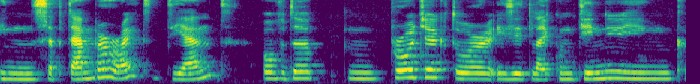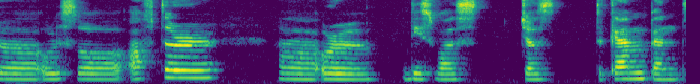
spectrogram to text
in September, right? The end of the mm, project, or is it like continuing uh, also after, uh, or this was just the camp and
